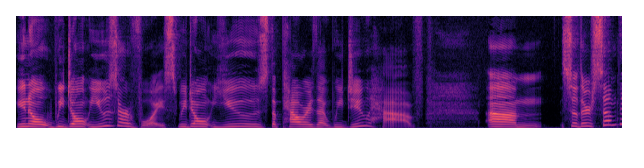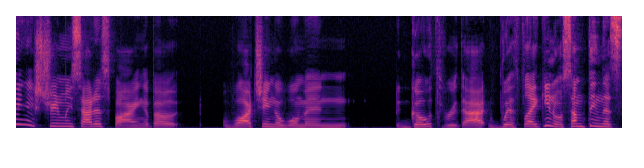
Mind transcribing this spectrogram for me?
you know, we don't use our voice. We don't use the power that we do have. Um, so there's something extremely satisfying about watching a woman go through that with like you know something that's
